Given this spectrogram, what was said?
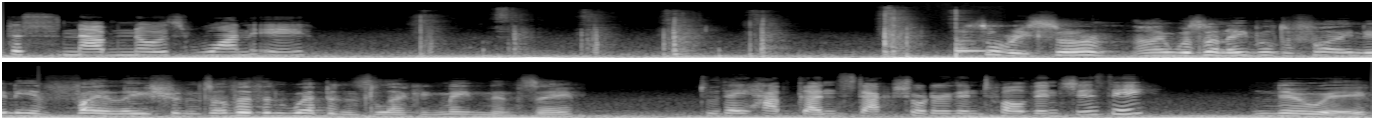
the snub nosed one, eh? Sorry, sir. I was unable to find any violations other than weapons lacking maintenance, eh? Do they have gun stock shorter than 12 inches, eh? No way.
